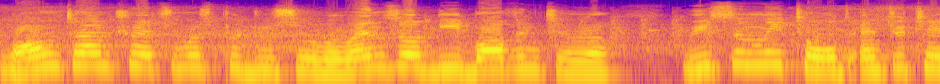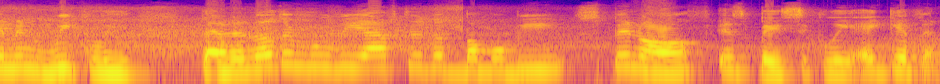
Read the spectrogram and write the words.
Longtime Transformers producer Lorenzo Di Bonaventura recently told Entertainment Weekly that another movie after the Bumblebee spin-off is basically a given,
